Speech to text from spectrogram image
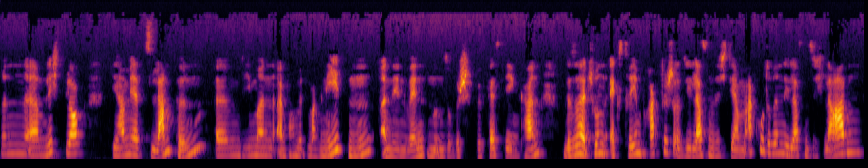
drin, ähm, Lichtblock. Die haben jetzt Lampen, ähm, die man einfach mit Magneten an den Wänden und so befestigen kann. Und das ist halt schon extrem praktisch. Also die lassen sich, die haben Akku drin, die lassen sich laden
